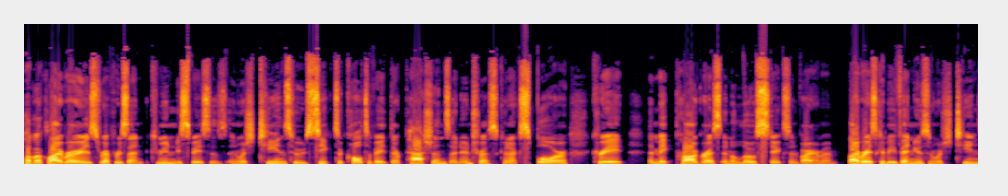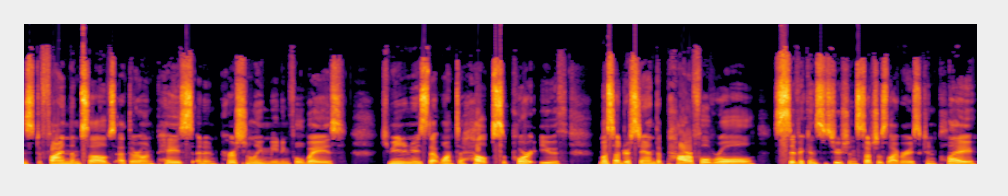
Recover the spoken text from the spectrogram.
Public libraries represent community spaces in which teens who seek to cultivate their passions and interests can explore, create, and make progress in a low stakes environment. Libraries can be venues in which teens define themselves at their own pace and in personally meaningful ways. Communities that want to help support youth must understand the powerful role civic institutions such as libraries can play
